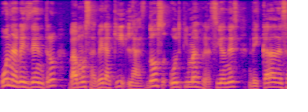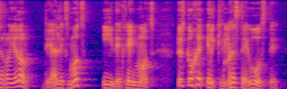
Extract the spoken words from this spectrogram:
Una vez dentro, vamos a ver aquí las dos últimas versiones de cada desarrollador, de AlexMods y de HeyMods. Tú escoge el que más te guste.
